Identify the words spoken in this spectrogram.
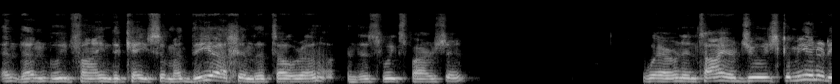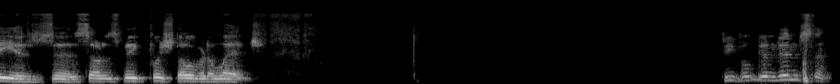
And then we find the case of Madiach in the Torah in this week's parsha, where an entire Jewish community is, uh, so to speak, pushed over the ledge. People convinced them.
